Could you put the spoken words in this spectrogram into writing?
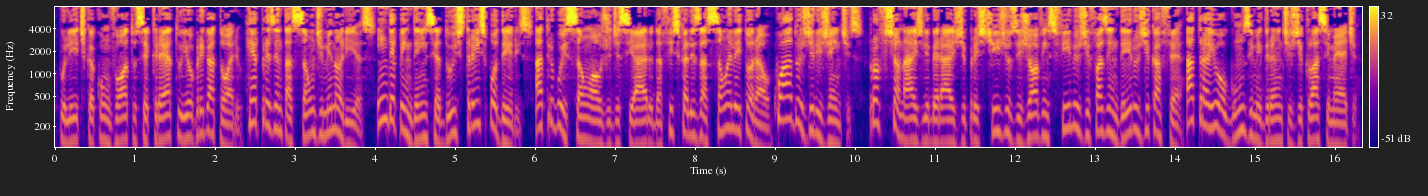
política com voto secreto e obrigatório, representação de minorias, independência dos três poderes, atribuição ao judiciário da fiscalização eleitoral, quadros dirigentes, profissionais liberais de prestígios e jovens filhos de fazendeiros de café, atraiu alguns imigrantes de classe média,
